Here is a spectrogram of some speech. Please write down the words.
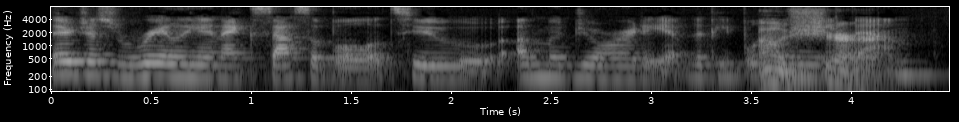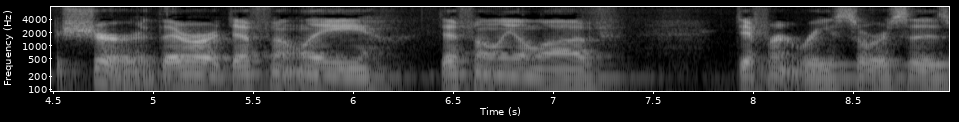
They're just really inaccessible to a majority of the people who oh need sure, them. sure. There are definitely definitely a lot of different resources,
